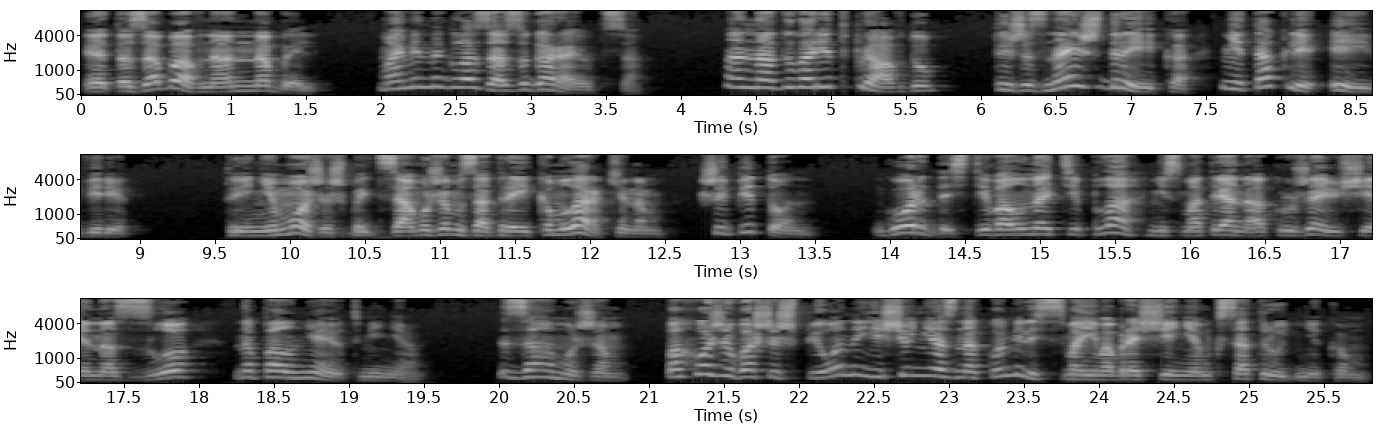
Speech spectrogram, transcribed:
Это забавно, Аннабель. Мамины глаза загораются. Она говорит правду. Ты же знаешь Дрейка, не так ли, Эйвери? Ты не можешь быть замужем за Дрейком Ларкином, шипит он. Гордость и волна тепла, несмотря на окружающее нас зло, наполняют меня. Замужем. Похоже, ваши шпионы еще не ознакомились с моим обращением к сотрудникам.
